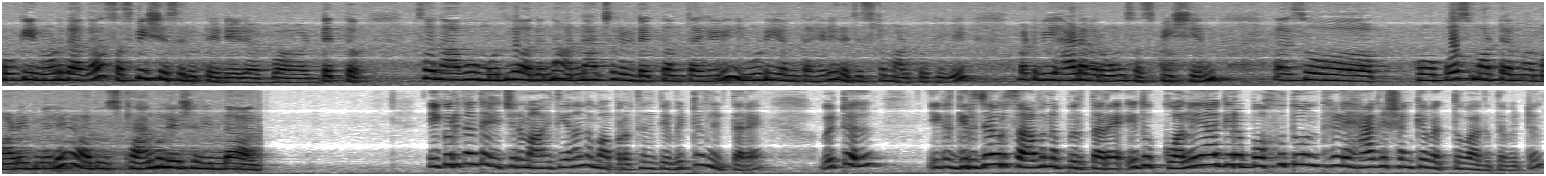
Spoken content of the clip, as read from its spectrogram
ಹೋಗಿ ನೋಡಿದಾಗ ಸಸ್ಪಿಷಿಯಸ್ ಇರುತ್ತೆ ಡೆತ್ ಸೊ ನಾವು ಮೊದಲು ಅದನ್ನು ಅನ್ಯಾಚುರಲ್ ಡೆತ್ ಅಂತ ಹೇಳಿ ಯು ಡಿ ಅಂತ ಹೇಳಿ ರಿಜಿಸ್ಟರ್ ಮಾಡ್ಕೋತೀವಿ. But we had our own suspicion so post mortem ಮಾಡಿದ ಮೇಲೆ ಅದು ಸ್ಟ್ರಾಂಗುಲೇಷನಿಂದ ಈ ಕುರಿತಂತೆ ಹೆಚ್ಚಿನ ಮಾಹಿತಿಯನ್ನು ನಮ್ಮ ಪ್ರತಿನಿಧಿ ವಿಠಲ್ ನೀಡ್ತಾರೆ. ವಿಠಲ್ ಈಗ ಗಿರಿಜಾ ಅವರು ಸಾವನ್ನಪ್ಪಿರ್ತಾರೆ. ಇದು ಕೊಲೆಯಾಗಿರಬಹುದು ಅಂತ ಹೇಳಿ ಹೇಗೆ ಶಂಕೆ ವ್ಯಕ್ತವಾಗುತ್ತೆ ವಿಠಲ್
